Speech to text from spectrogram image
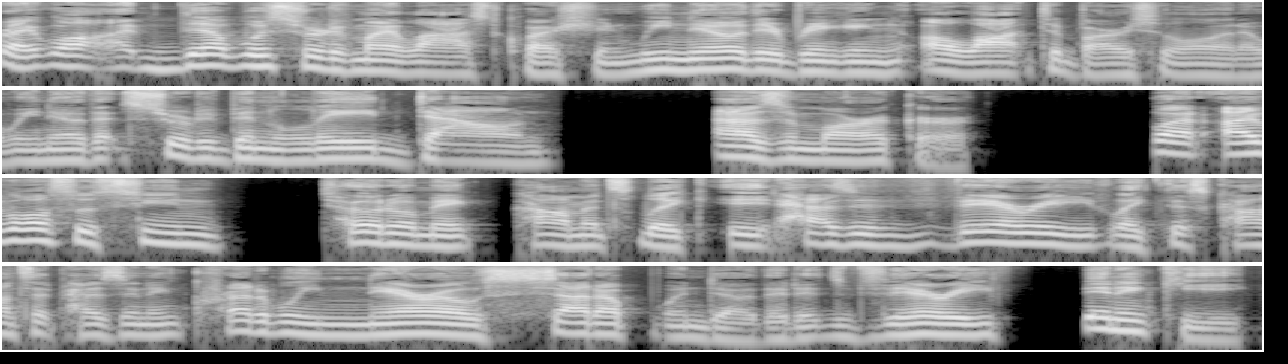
Right. Well, that was sort of my last question. We know they're bringing a lot to Barcelona. We know that's sort of been laid down as a marker. But I've also seen Toto make comments like it has a very, like this concept has an incredibly narrow setup window, that it's very finicky,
